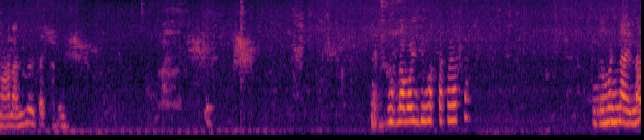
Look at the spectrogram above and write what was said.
মা রান্না এটা খাবে। শুকনা মরিচ ভর্তা করে তো নাই না?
